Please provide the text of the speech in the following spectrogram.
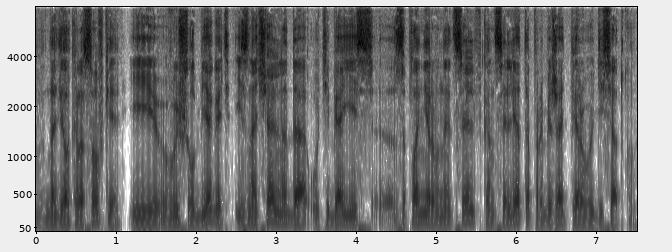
надел кроссовки и вышел бегать, изначально, да, у тебя есть э, запланированная цель в конце лета пробежать первую десятку.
